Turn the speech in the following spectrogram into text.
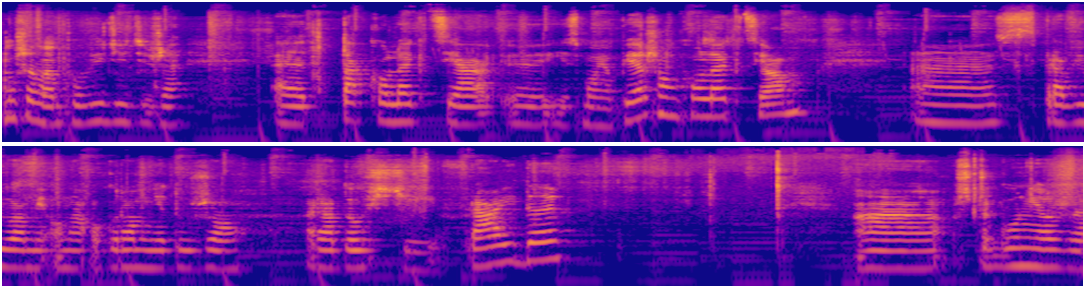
Muszę Wam powiedzieć, że e, ta kolekcja e, jest moją pierwszą kolekcją. E, Sprawiła mi ona ogromnie dużo radości frajdy. Szczególnie, że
